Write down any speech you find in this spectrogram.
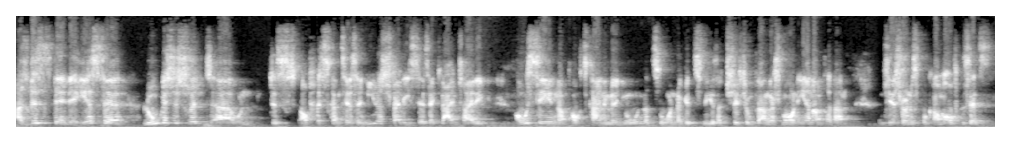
Also das ist der, der erste logische Schritt äh, und das, auch das kann sehr, sehr niederschwellig, sehr, sehr kleinteilig aussehen. Da braucht es keine Millionen dazu. Und da gibt es, wie gesagt, Stiftung für Engagement und Ehrenamt hat dann ein sehr schönes Programm aufgesetzt.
